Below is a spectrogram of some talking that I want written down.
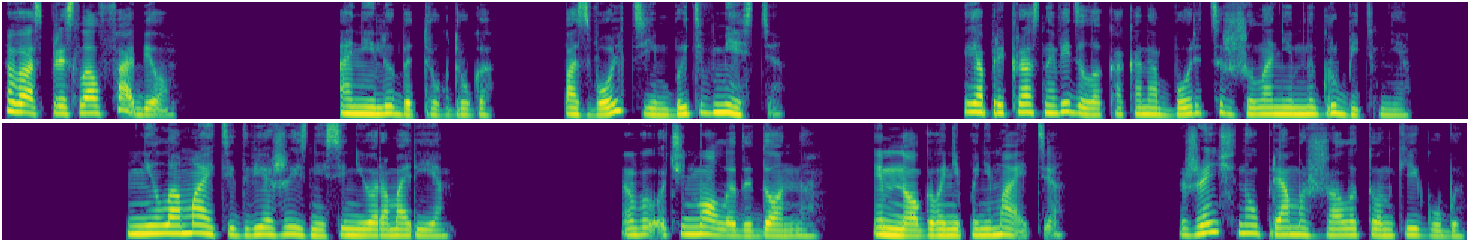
«Вас прислал Фабио». Они любят друг друга. Позвольте им быть вместе. Я прекрасно видела, как она борется с желанием нагрубить мне. Не ломайте две жизни, сеньора Мария. Вы очень молоды, Донна, и многого не понимаете. Женщина упрямо сжала тонкие губы.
